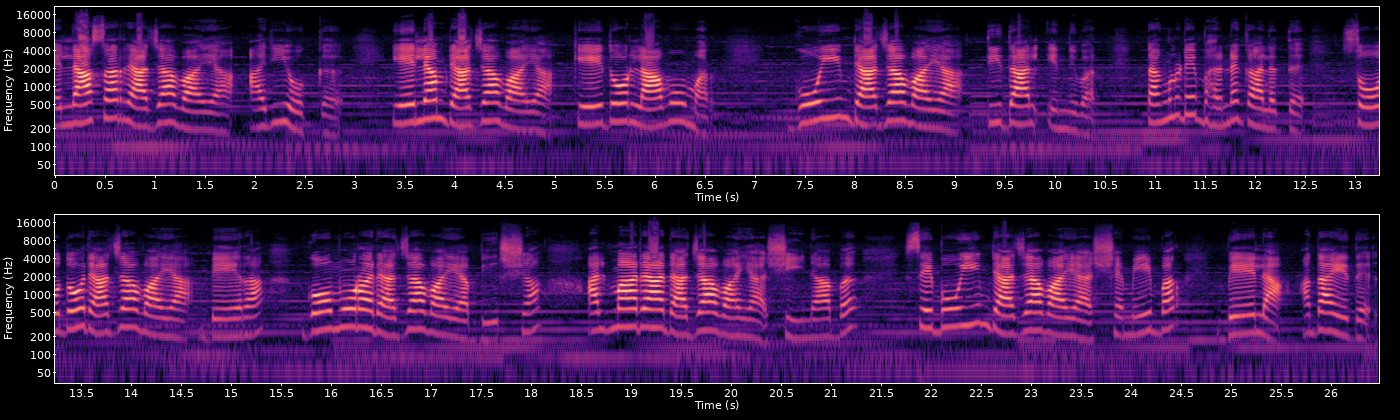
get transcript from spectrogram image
എല്ലാസാർ രാജാവായ അരിയോക്ക് ഏലാം രാജാവായ കേദോർ ലാവോമർ ഗോയിം രാജാവായ തിദാൽ എന്നിവർ. തങ്ങളുടെ ഭരണകാലത്ത് സോദോ രാജാവായ ബേറ ഗോമോറ രാജാവായ ബിർഷ അൽമാര രാജാവായ ഷീനാബ് സെബോയിം രാജാവായ ഷമേബർ ബേല അതായത്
